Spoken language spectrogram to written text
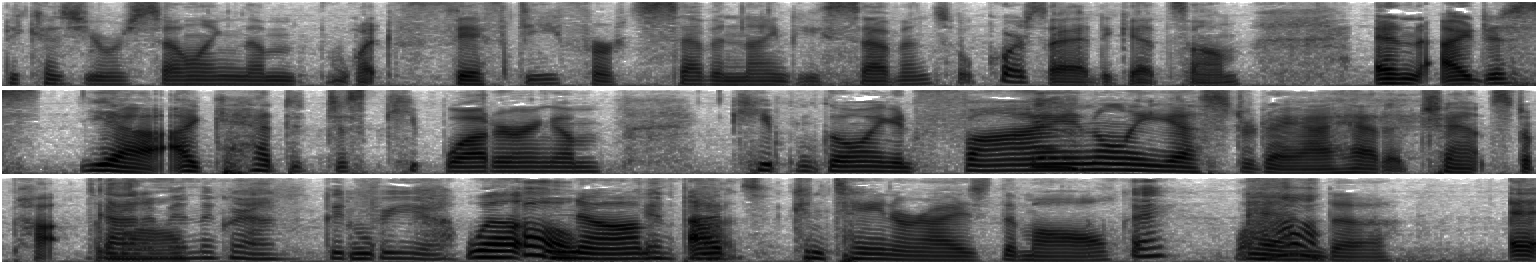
because you were selling them what fifty for seven ninety seven. So of course I had to get some, and I just yeah I had to just keep watering them, keep them going, and finally yesterday I had a chance to pop them Got all. them in the ground. Good for you. Well, oh, no, I'm, in I pots. containerized them all. Okay. Wow. And uh, eh,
